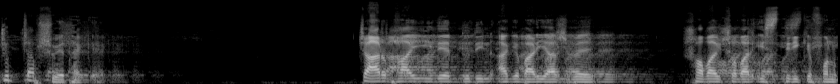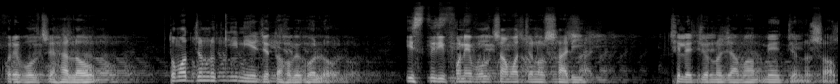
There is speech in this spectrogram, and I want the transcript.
চুপচাপ শুয়ে থাকে। চার ভাই ঈদের দুদিন আগে বাড়ি আসবে। সবাই সবার স্ত্রীকে ফোন করে বলছে, হ্যালো, তোমার জন্য কি নিয়ে যেতে হবে বলো? স্ত্রী ফোনে বলছে, আমার জন্য শাড়ি, ছেলের জন্য জামা, মেয়ের জন্য সব।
